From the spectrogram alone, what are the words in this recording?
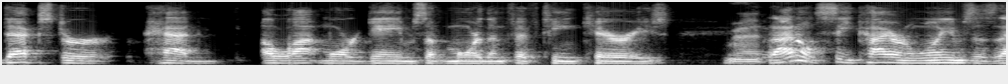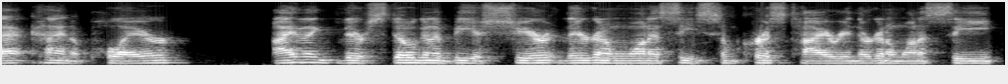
Dexter had a lot more games of more than 15 carries. Right. But I don't see Kyren Williams as that kind of player. I think they're still going to be a share. They're going to want to see some Chris Tyree, and they're going to want to see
